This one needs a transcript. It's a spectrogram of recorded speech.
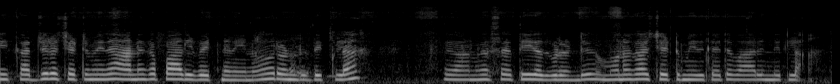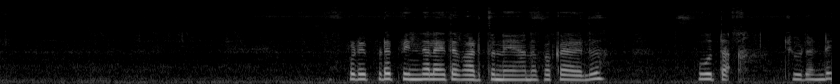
ఈ ఖర్జూర చెట్టు మీద ఆనగపాలు పెట్టిన నేను రెండు దిక్కుల. ఇక ఆనగ తీగ చూడండి మునగా చెట్టు మీదకైతే వారింది ఇట్లా. ఇప్పుడిప్పుడే పిందెలు అయితే పడుతున్నాయి ఆనపకాయలు. పూత. చూడండి.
